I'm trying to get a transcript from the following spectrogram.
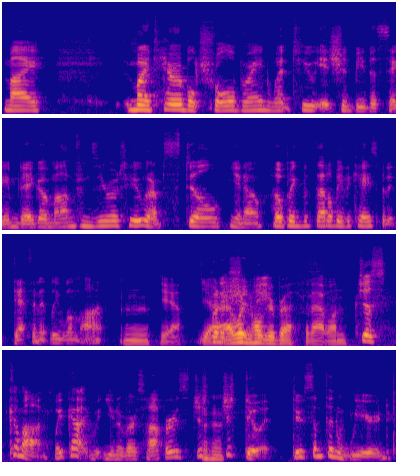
my my terrible troll brain went to it should be the same Dagomon from Zero Two, and I'm still, you know, hoping that that'll be the case, but it definitely will not. Yeah, yeah. But I wouldn't hold be. your breath for that one. Just come on, we've got universe hoppers. Just Mm-hmm. just do it. Do something weird.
